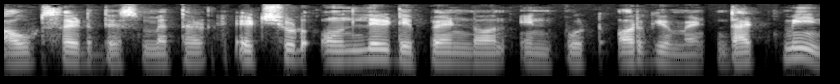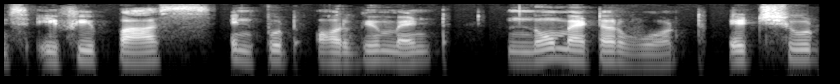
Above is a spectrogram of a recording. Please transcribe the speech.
outside this method. It should only depend on input argument. That means if we pass input argument no matter what it should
